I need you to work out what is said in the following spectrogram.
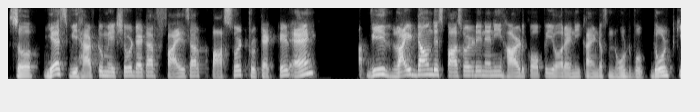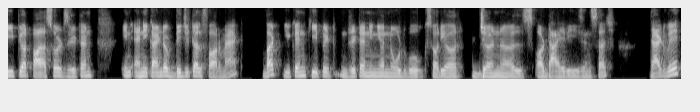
So yes, we have to make sure that our files are password protected and we write down this password in any hard copy or any kind of notebook. Don't keep your passwords written in any kind of digital format, but you can keep it written in your notebooks or your journals or diaries and such. That way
